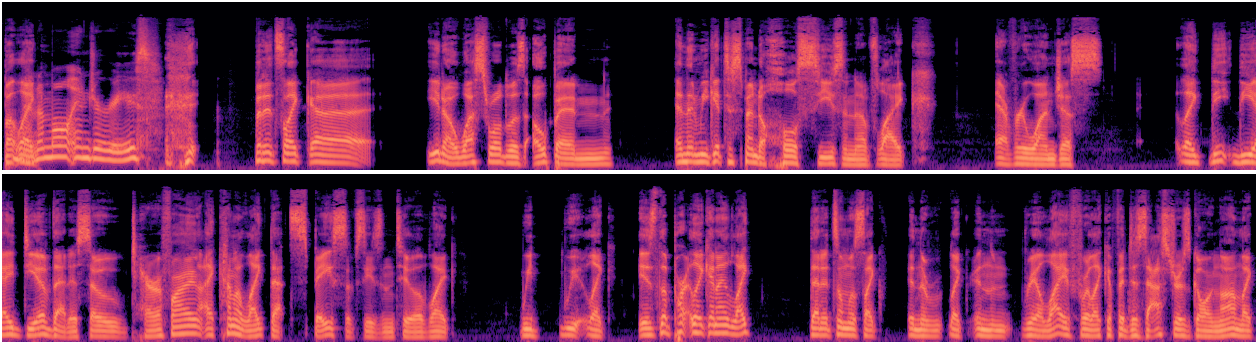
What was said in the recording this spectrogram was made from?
but like, minimal injuries. but it's like, uh, you know, Westworld was open, and then we get to spend a whole season of like everyone just like the the idea of that is so terrifying. I kind of like that space of season two of like we we like is the part like, and I like that it's almost like in the like in the real life where like if a disaster is going on like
